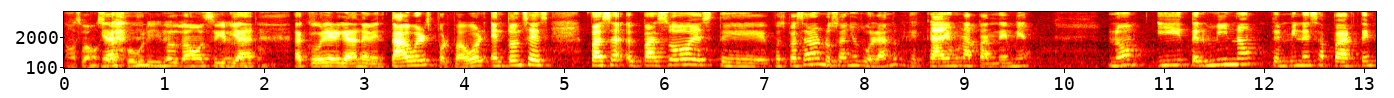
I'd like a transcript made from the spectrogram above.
Nos vamos a cubrir. Nos vamos a ir ya a cubrir el Gran Event Towers, por favor. Entonces, pasa, pasó este, pues pasaron los años volando porque cae una pandemia, ¿no? Y termino, termina esa parte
